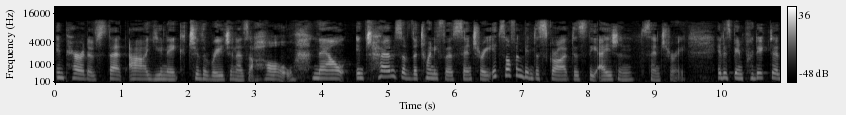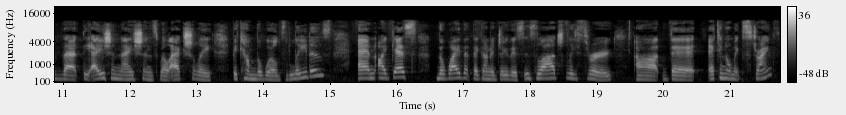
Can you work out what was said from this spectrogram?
imperatives that are unique to the region as a whole. Now, in terms of the 21st century, it's often been described as the Asian century. It has been predicted that the Asian nations will actually become the world's leaders, and I guess the way that they're going to do this is largely through uh, their economic strength.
